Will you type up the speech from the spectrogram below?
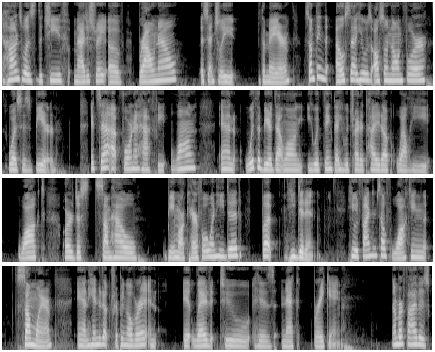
Hans was the chief magistrate of Braunau, essentially the mayor. Something else that he was also known for was his beard. It sat at four and a half feet long, and with a beard that long, you would think that he would try to tie it up while he walked or just somehow be more careful when he did, but he didn't. He would find himself walking somewhere and he ended up tripping over it and it led to his neck breaking. Number five is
